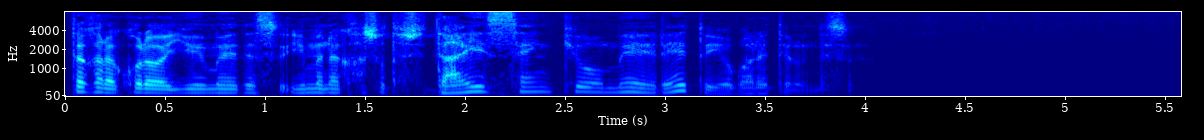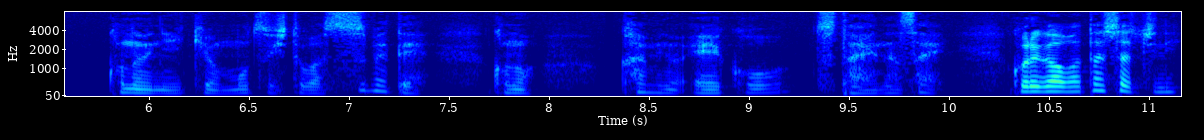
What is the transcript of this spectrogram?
だからこれは有名です。有名な箇所として大宣教命令と呼ばれてるんです。このように息を持つ人は全てこの神の栄光を伝えなさい。これが私たちに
